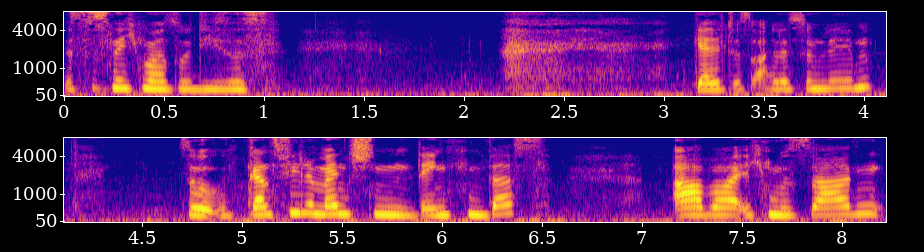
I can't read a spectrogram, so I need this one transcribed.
Es ist nicht mal so dieses Geld ist alles im Leben. So, ganz viele Menschen denken das. Aber ich muss sagen,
